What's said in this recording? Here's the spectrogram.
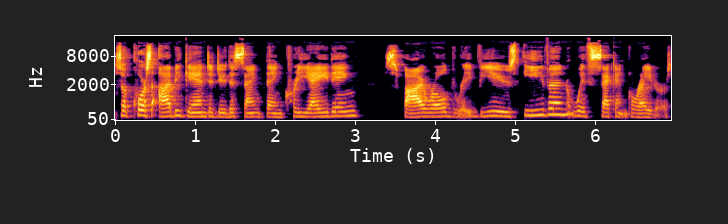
So, of course, I began to do the same thing, creating spiraled reviews, even with second graders.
